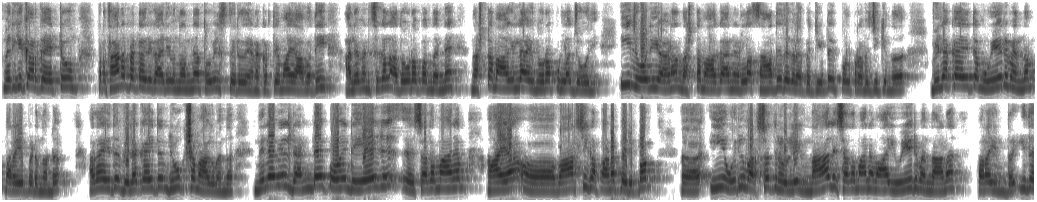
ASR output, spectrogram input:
അമേരിക്കക്കാർക്ക് ഏറ്റവും പ്രധാനപ്പെട്ട ഒരു കാര്യം എന്ന് പറഞ്ഞാൽ തൊഴിൽ സ്ഥിരതയാണ്. കൃത്യമായ അവധി അലവൻസുകൾ അതോടൊപ്പം തന്നെ നഷ്ടമാകില്ല എന്നുറപ്പുള്ള ജോലി. ഈ ജോലിയാണ് നഷ്ടമാകാനുള്ള സാധ്യതകളെ പറ്റിയിട്ട് ഇപ്പോൾ പ്രവചിക്കുന്നത്. വിലക്കയറ്റം ഉയരുമെന്നും പറയപ്പെടുന്നുണ്ട്. അതായത് വിലക്കയറ്റം രൂക്ഷമാകുമെന്ന്. നിലവിൽ രണ്ട് ശതമാനം ആയ വാർഷിക പണപ്പെരുപ്പം ഈ ഒരു വർഷത്തിനുള്ളിൽ നാല് ശതമാനമായി ഉയരുമെന്നാണ് പറയുന്നത്. ഇത്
